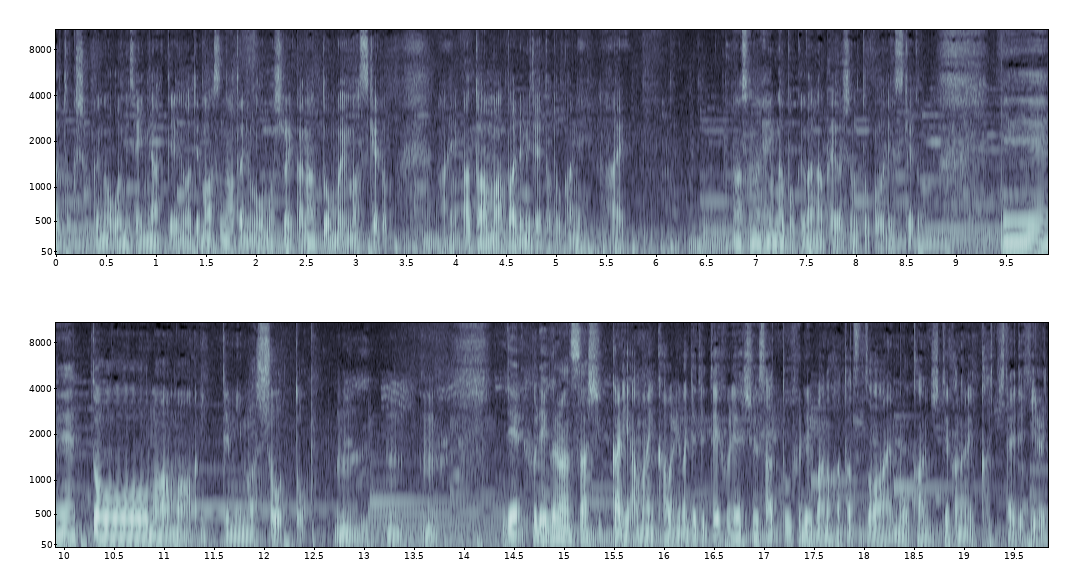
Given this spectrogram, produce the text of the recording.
う特色のお店になってるので、まあ、その辺りも面白いかなと思いますけど、はい、あとはまあバルミゼットとかね、はい、まあ、その辺が僕が仲良しのところですけど。えー、っとまあまあ行ってみましょうと。うんうんうん。でフレグランスはしっかり甘い香りが出ててフレッシュさとフレーバーの発達度合いも感じてかなり期待できる。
